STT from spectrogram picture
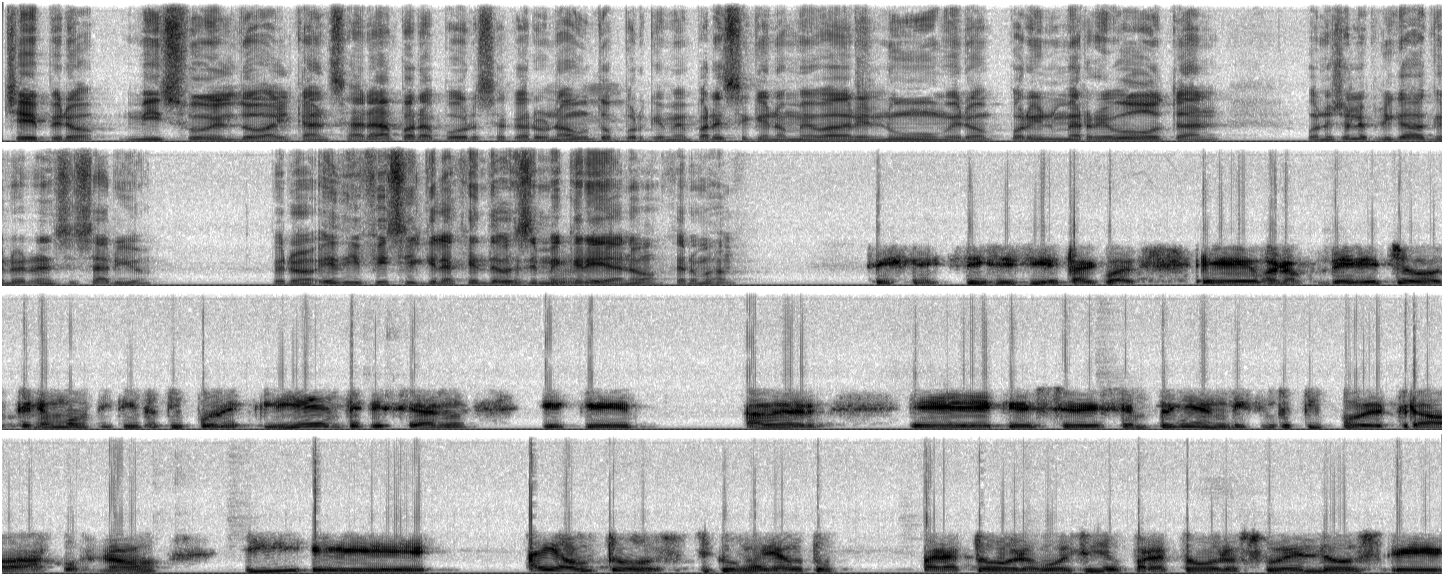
che, pero mi sueldo alcanzará para poder sacar un auto porque me parece que no me va a dar el número, por ahí me rebotan. Bueno, yo le explicaba que no era necesario, pero es difícil que la gente a veces me mm. crea, ¿no, Germán? Sí, sí, sí, sí, es tal cual. Eh, bueno, de hecho tenemos distintos tipos de clientes que sean, que, que a ver, eh, que se desempeñan distintos tipos de trabajos, ¿no? Y eh, hay autos, chicos, hay autos para todos los bolsillos, para todos los sueldos, eh,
